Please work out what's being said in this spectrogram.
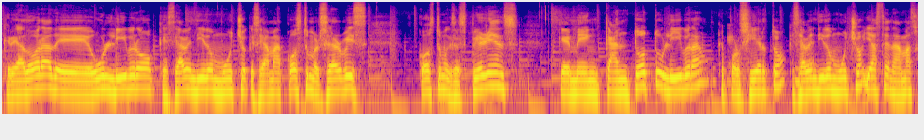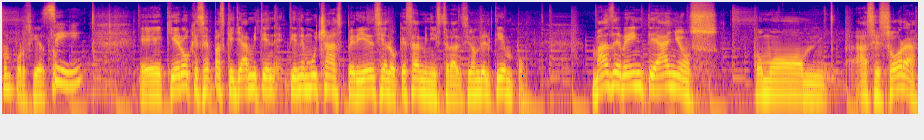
creadora de un libro que se ha vendido mucho, que se llama Customer Service, Customer Experience, que me encantó tu libro, que por cierto, que se ha vendido mucho, ya está en Amazon, por cierto. Sí, Eh, quiero que sepas que Yami tiene, tiene mucha experiencia en lo que es administración del tiempo. Más de 20 años como mm, asesora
